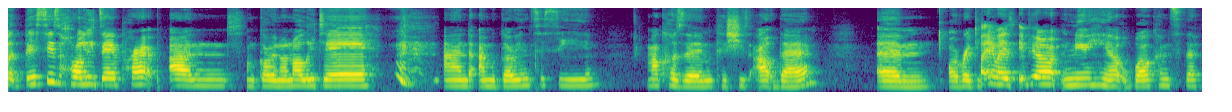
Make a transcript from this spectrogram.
but this is holiday prep and I'm going on holiday and I'm going to see my cousin because she's out there um already but anyways if you're new here welcome to the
